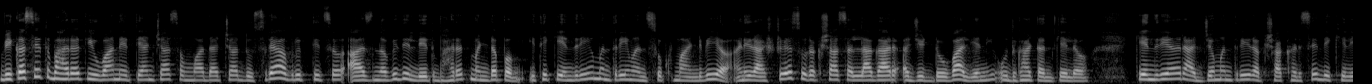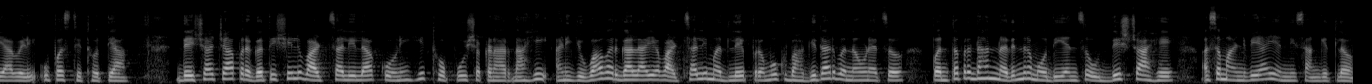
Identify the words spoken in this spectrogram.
विकसित भारत युवा नेत्यांच्या संवादाच्या दुसऱ्या आवृत्तीचं आज नवी दिल्लीत भारत मंडपम. इथे केंद्रीय मंत्री मनसुख मांडवीय आणि राष्ट्रीय सुरक्षा सल्लागार अजित डोवाल यांनी उद्घाटन केलं. केंद्रीय राज्यमंत्री रक्षा खडसे देखील यावेळी उपस्थित होत्या. देशाच्या प्रगतिशील वाटचालीला कोणीही थोपवू शकणार नाही आणि युवा वर्गाला या वाटचालीमधले प्रमुख भागीदार बनवण्याचं पंतप्रधान नरेंद्र मोदी यांचं उद्दिष्ट आहे असं मांडविया यांनी सांगितलं.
